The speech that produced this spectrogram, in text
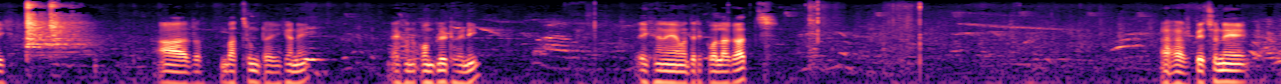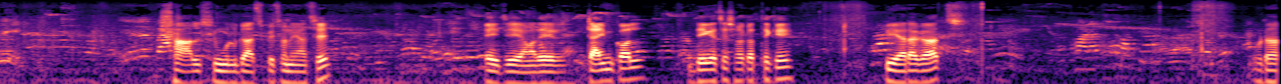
এই আর বাথরুমটা এখানে এখনও কমপ্লিট হয়নি। এখানে আমাদের কলা গাছ। আর পেছনে শাল, শিমুল গাছ পেছনে আছে। এই যে আমাদের টাইম কল দিয়ে গেছে সরকার থেকে। পেয়ারা গাছ। ওটা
